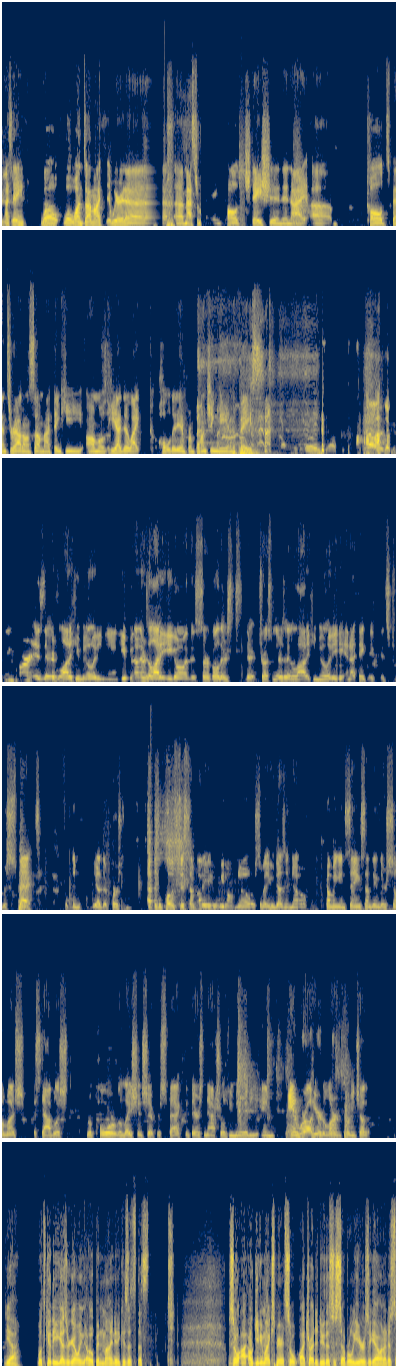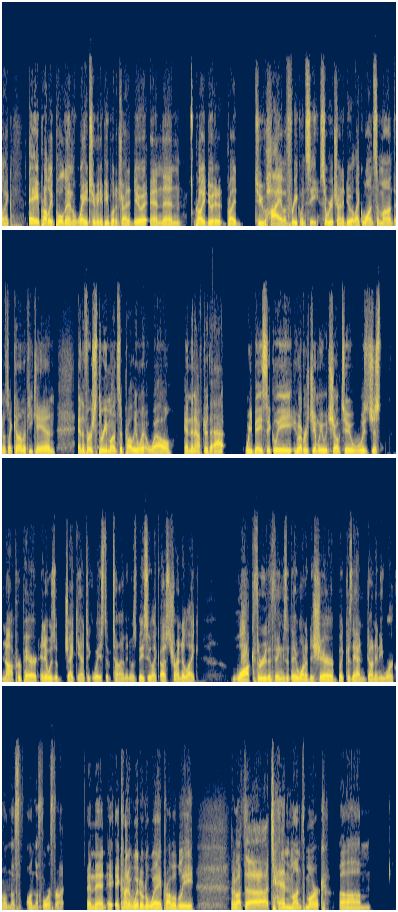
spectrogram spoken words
I think. Well, well, one time I we were at a, a mastermind in College Station, and I um, called Spencer out on something. I think he almost he had to like hold it in from punching me in the face. no, the thing part is there's a lot of humility, man. Even though there's a lot of ego in this circle, there's there, trust me, there's a lot of humility, and I think it, it's respect for the, the other person, as opposed to somebody who we don't know or somebody who doesn't know coming and saying something. There's so much established rapport, relationship, respect that there's natural humility, and and we're all here to learn from each other. Yeah, well, it's good that you guys are going open minded because that's that's so I, will give you my experience. So I tried to do this several years ago, and I just like a probably pulled in way too many people to try to do it, and then probably do it at probably too high of a frequency. So we were trying to do it like once a month, and it was like come if you can. And the first three months it probably went well, and then after that we basically whoever's gym we would show up to was just not prepared, and it was a gigantic waste of time. And it was basically like us trying to like walk through the things that they wanted to share because they hadn't done any work on the on the forefront. And then it, it kind of whittled away probably at about the 10 month mark. Um,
